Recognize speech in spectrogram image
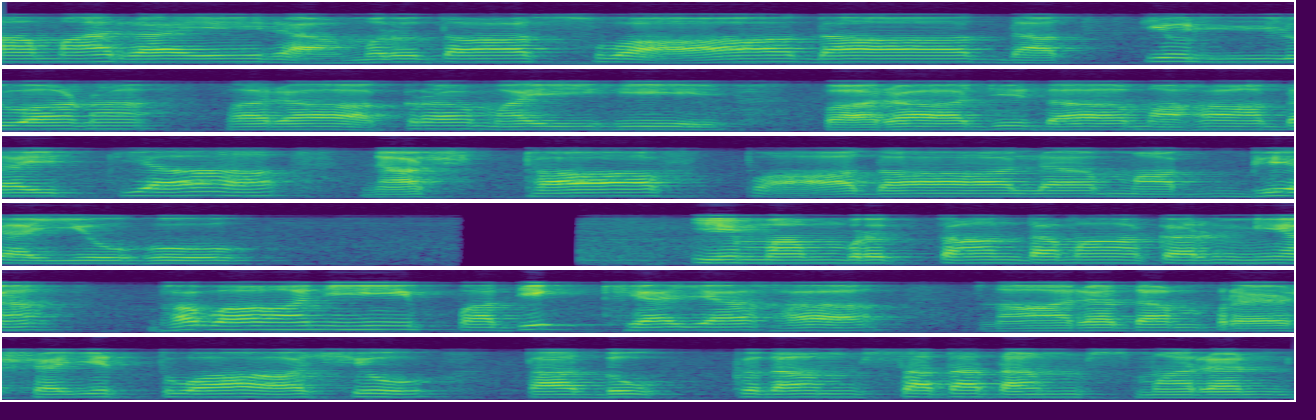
अमरैरमृतास्वादादत्युल्वणपराक्रमैः पराजिता महादैत्या नष्टाः पादालमभ्ययुः इमं वृत्तान्तमाकर्ण्य भवानीपदिख्ययः नारदं प्रेषयित्वाशु तदुक्तं सततं स्मरन्।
